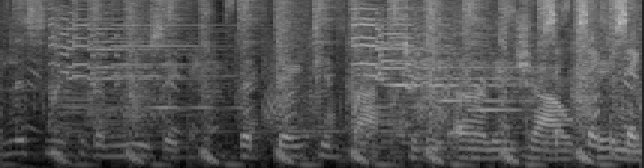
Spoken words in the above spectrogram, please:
to listen to the music that dated back to the early Zhao Sick,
